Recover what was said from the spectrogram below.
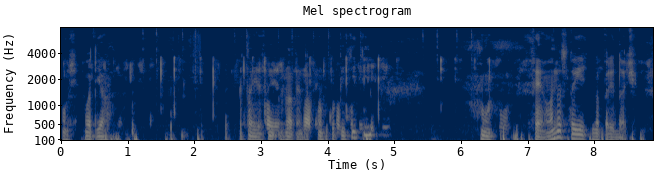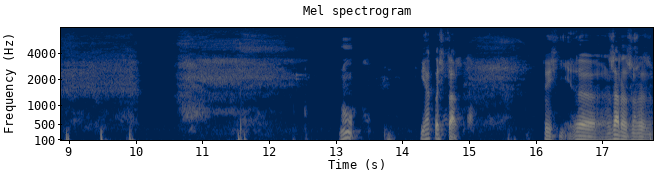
Ось, от я питаюсь нажати на кнопку. О, все, вона стоїть на передачі. Ну, якось так. Тобто, е, зараз вже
